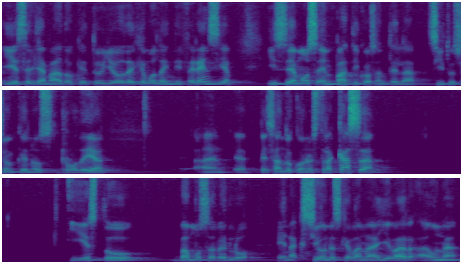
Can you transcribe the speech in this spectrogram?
Y es el llamado que tú y yo dejemos la indiferencia y seamos empáticos ante la situación que nos rodea, empezando con nuestra casa. Y esto vamos a verlo en acciones que van a llevar a una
